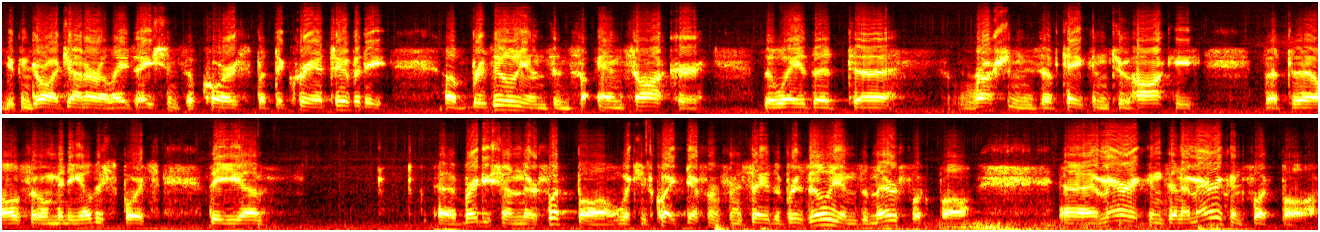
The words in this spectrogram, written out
you can draw generalizations, of course, but the creativity of Brazilians in soccer, the way that uh, Russians have taken to hockey but uh, also many other sports. The uh, uh, British and their football, which is quite different from, say, the Brazilians and their football. Uh, Americans and American football.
